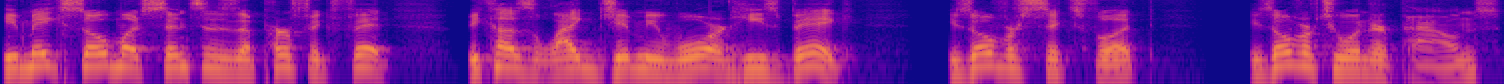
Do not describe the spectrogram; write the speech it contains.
He makes so much sense and is a perfect fit because, like Jimmy Ward, he's big. He's over six foot, he's over 200 pounds,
